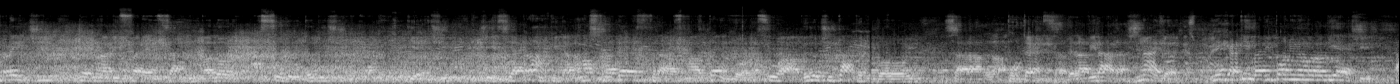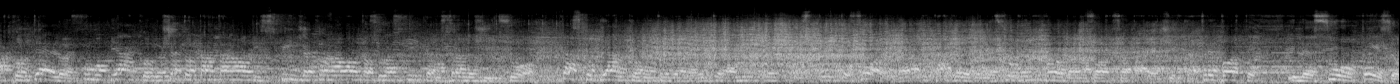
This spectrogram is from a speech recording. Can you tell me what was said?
3G per una differenza in valore assoluto di circa 10 G si arrampica alla nostra destra smaltendo la sua velocità per i colori. Sarà la potenza della virata. Schneider negativa di pony numero 10 a coltello e fumo bianco 280 nodi spinge ancora una volta sulla stick mostrandoci il suo casco bianco mentre viene letteralmente spinto fuori dall'abitacolo del suo veicolo una forza pari a circa tre volte il suo peso.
